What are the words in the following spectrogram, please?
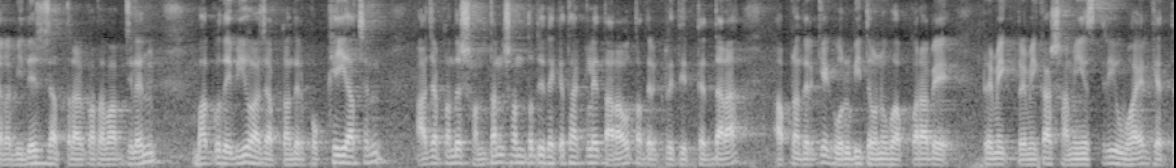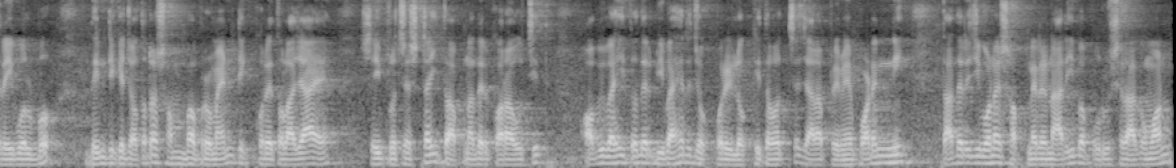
যারা বিদেশ যাত্রার কথা ভাবছিলেন, ভাগ্যদেবীও আজ আপনাদের পক্ষেই আছেন। আজ আপনাদের সন্তান সন্ততি থেকে থাকলে তারাও তাদের কৃতিত্বের দ্বারা আপনাদেরকে গর্বিত অনুভব করাবে। প্রেমিক, প্রেমিকা, স্বামী, স্ত্রী, উভয়ের ক্ষেত্রেই বলব, দিনটিকে যতটা সম্ভব রোম্যান্টিক করে তোলা যায়, সেই প্রচেষ্টাই তো আপনাদের করা উচিত। অবিবাহিতদের বিবাহের যোগ পরিলক্ষিত হচ্ছে। যারা প্রেমে পড়েননি, তাদের জীবনে স্বপ্নের নারী বা পুরুষের আগমন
